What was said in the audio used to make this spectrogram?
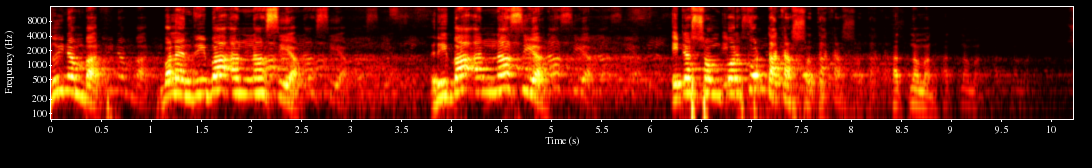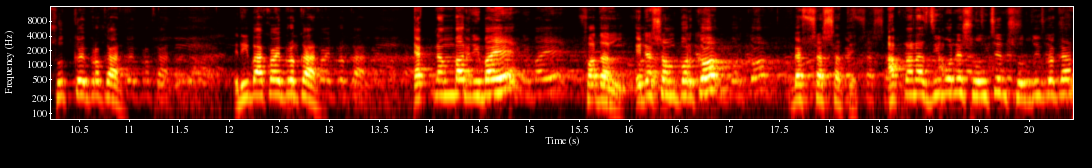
দুই নাম্বার। বলেন, রিবা আন্নাসিয়া রিবা আন্নাসিয়া এটা সম্পর্ক টাকার সাথে। হাত নামান। সুদ কয় প্রকার? রিবা কয় প্রকার? এক নাম্বার রিবায়ে ফাদাল। এটা সম্পর্ক ব্যবসার সাথে। আপনারা জীবনে শুনছেন সুদ দুই প্রকার?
